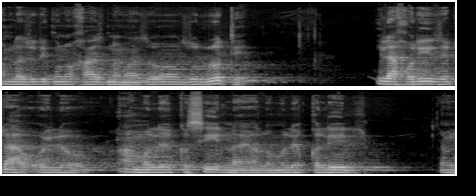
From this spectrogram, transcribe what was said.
আমরা যদি কোনো খাস নামাজও জরুরতে, ইলা করি যেটা হইল আমলে কসির নাই আমলে কলিল, যেমন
